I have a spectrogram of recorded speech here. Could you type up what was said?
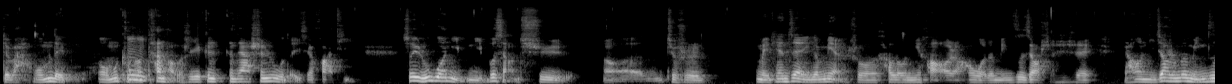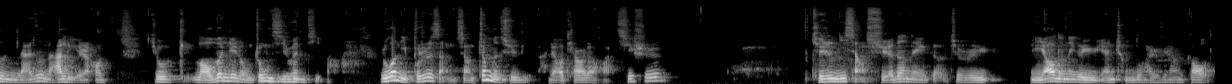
对吧？我们得，我们可能探讨的是一些更更加深入的一些话题。所以，如果你你不想去，呃，就是每天见一个面，说 “hello，你好”，然后我的名字叫谁谁谁，然后你叫什么名字？你来自哪里？然后就老问这种终极问题的。如果你不是想想这么去聊天的话，其实，其实你想学的那个，就是你要的那个语言程度还是非常高的。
